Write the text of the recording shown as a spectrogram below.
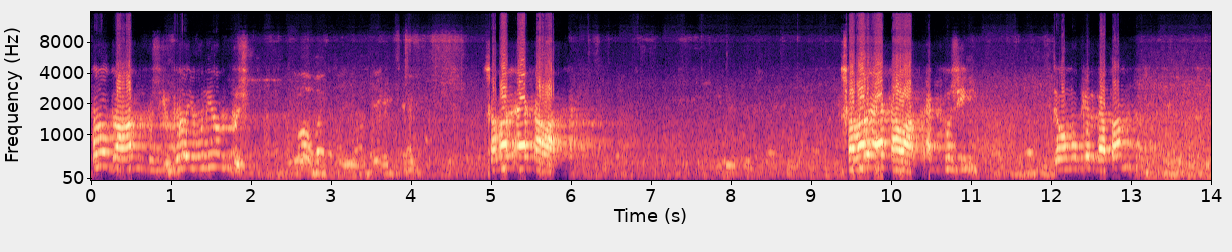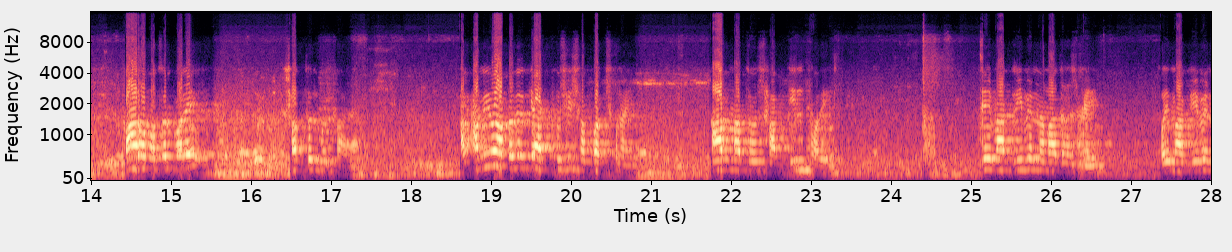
পুরো গ্রাম খুশি পুরো ইউনিয়ন খুশি। সবার এক আওয়াজ। সবার এক আওয়াজ, এক খুশি। বেতন বারো বছর পরে সত্তর গুণ আর আমিও আপনাদেরকে এক খুশি সংবাদ শোনাই। আর মাত্র সাত দিন পরে যে মাগরিবের নামাজ আসবে ওই মাগরিবের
